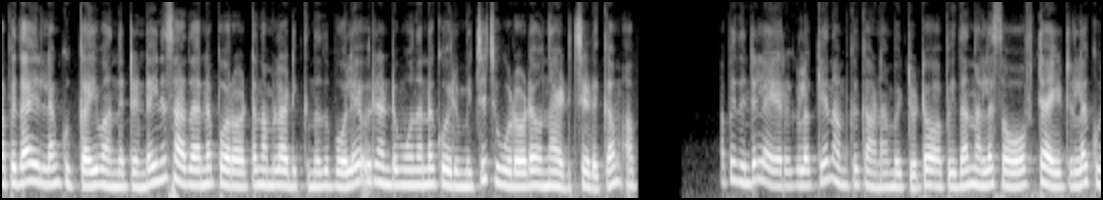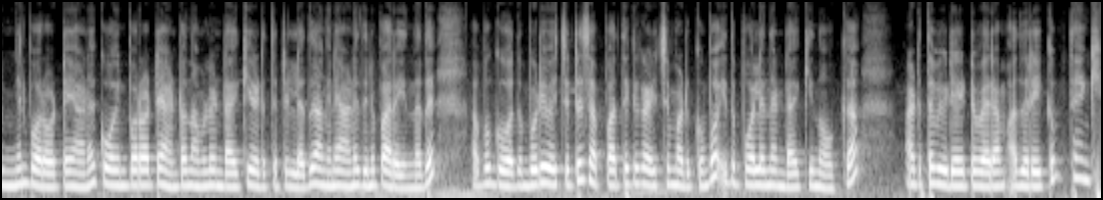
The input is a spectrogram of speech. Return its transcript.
അപ്പോൾ ഇതാ എല്ലാം കുക്കായി വന്നിട്ടുണ്ട്. ഇനി സാധാരണ പൊറോട്ട നമ്മൾ അടിക്കുന്നത് പോലെ ഒരു രണ്ട് മൂന്നെണ്ണമൊക്കെ ഒരുമിച്ച് ചൂടോടെ ഒന്ന് അടിച്ചെടുക്കാം. അപ്പോൾ ഇതിന്റെ ലെയറുകളൊക്കെ നമുക്ക് കാണാൻ പറ്റും കേട്ടോ അപ്പോൾ ഇതാ നല്ല സോഫ്റ്റ് ആയിട്ടുള്ള കുഞ്ഞൻ പൊറോട്ടയാണ് കോയിൻ പൊറോട്ടയാണ് കേട്ടോ നമ്മൾ ഉണ്ടാക്കി എടുത്തിട്ടുള്ളത്. അങ്ങനെയാണ് ഇതിന് പറയുന്നത്. അപ്പോൾ ഗോതമ്പൊടി വെച്ചിട്ട് ചപ്പാത്തിയൊക്കെ കഴിച്ച് മടുക്കുമ്പോൾ ഇതുപോലെ ഒന്ന് ഉണ്ടാക്കി നോക്കുക. അടുത്ത വീഡിയോ ആയിട്ട് വരാം. അതുവരേക്കും താങ്ക്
